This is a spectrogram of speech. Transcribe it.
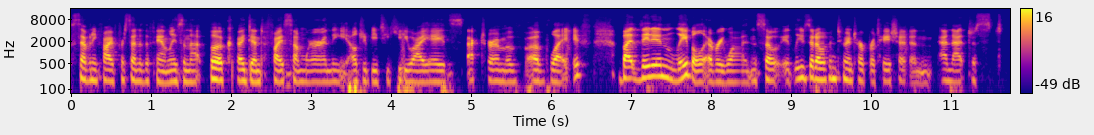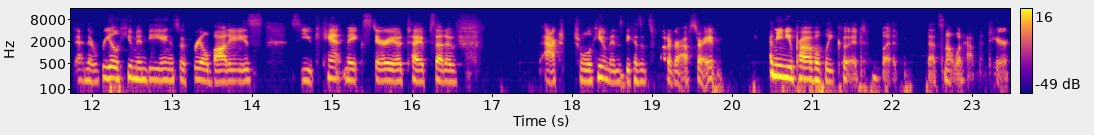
seventy five percent of the families in that book identify somewhere in the LGBTQIA spectrum of of life, but they didn't label everyone, so it leaves it open to interpretation, and that just and they're real human beings with real bodies, so you can't make stereotypes out of actual humans because it's photographs, right? I mean, you probably could, but that's not what happened here.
